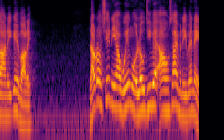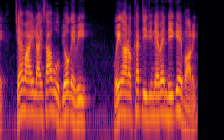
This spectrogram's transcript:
တာနေခဲ့ပါတယ် နောက်တော့ရှေ့နေကဝင်းကိုအလုပ်ကြီးပဲအောင်ဆိုင်မနေပဲနဲ့ဂျမ်မာကြီးလိုက်စားဖို့ပြောခဲ့ပြီးဝင်းကတော့ခက်တီတီနဲ့ပဲနေခဲ့ပါတယ်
